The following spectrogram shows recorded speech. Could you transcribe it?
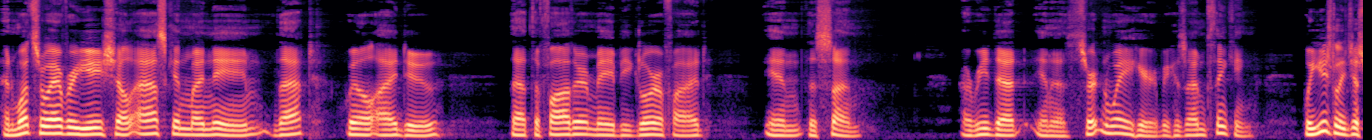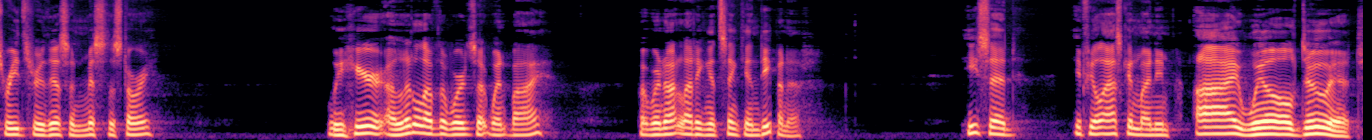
And whatsoever ye shall ask in my name, that will I do, that the Father may be glorified in the Son. I read that in a certain way here because I'm thinking. We usually just read through this and miss the story. We hear a little of the words that went by, but we're not letting it sink in deep enough. He said, If you'll ask in my name, I will do it.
